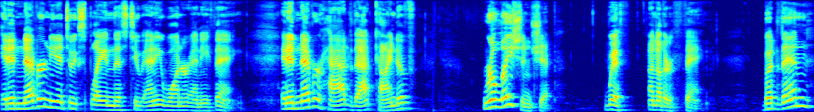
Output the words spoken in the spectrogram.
It had never needed to explain this to anyone or anything. It had never had that kind of relationship with another thing. But then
